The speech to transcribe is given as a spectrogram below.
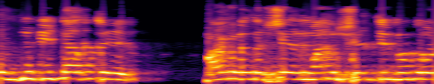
রাজনীতি চাচ্ছে বাংলাদেশের মানুষের যে নতুন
